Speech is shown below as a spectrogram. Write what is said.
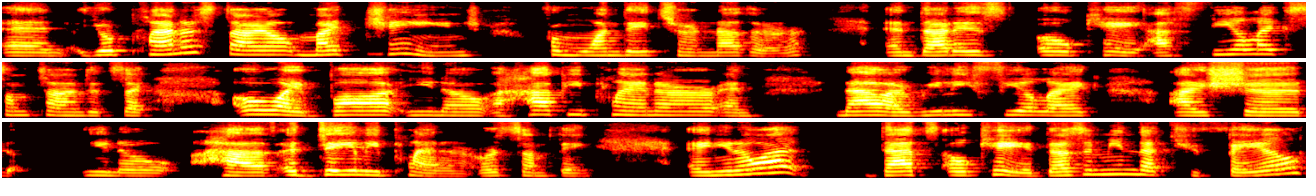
and your planner style might change from one day to another and that is okay i feel like sometimes it's like oh i bought you know a happy planner and now i really feel like i should you know have a daily planner or something and you know what that's okay. It doesn't mean that you failed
